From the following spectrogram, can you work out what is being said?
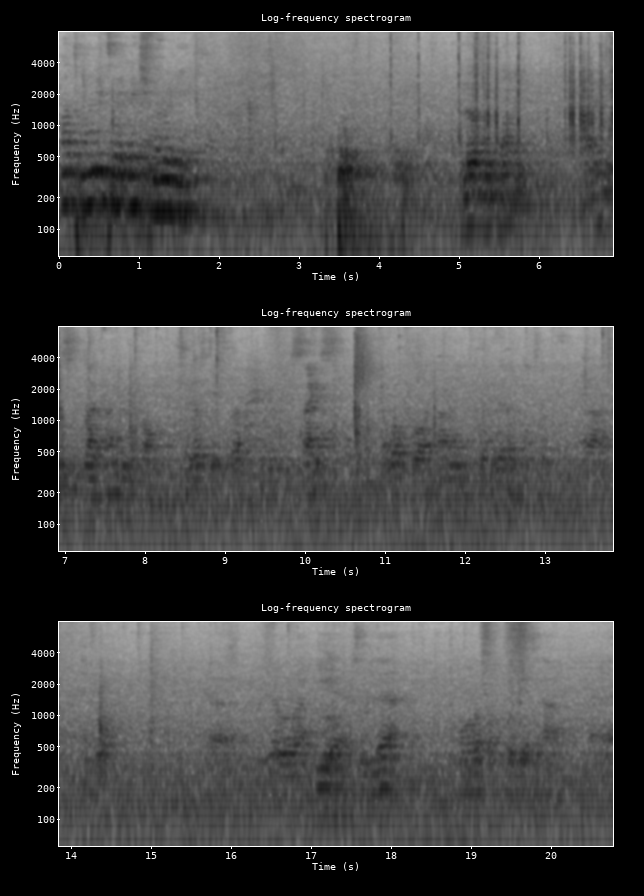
how to monitor election already. Hello, good morning. My name is Rakandu from Sales State, to be precise. I work for Environment for Development of uh, Network. Uh, So I'm here to learn more of projects in our uh,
